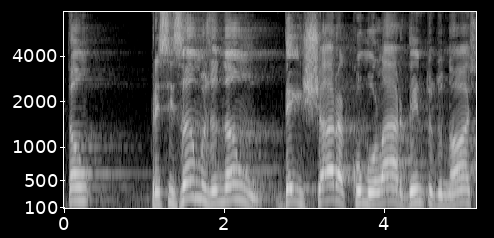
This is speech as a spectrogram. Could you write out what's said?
Então, precisamos não deixar acumular dentro de nós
